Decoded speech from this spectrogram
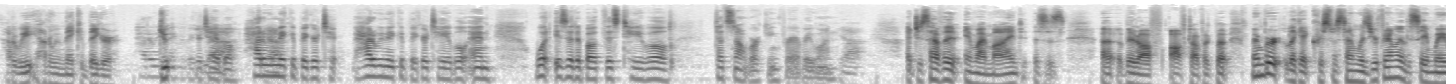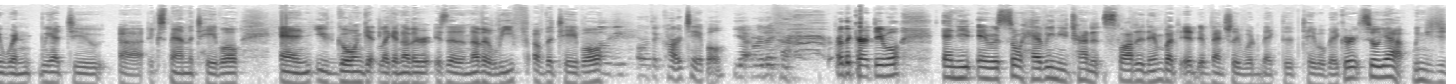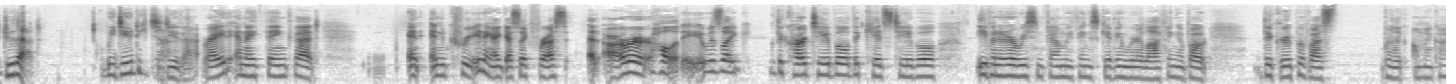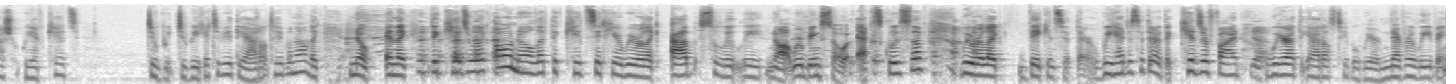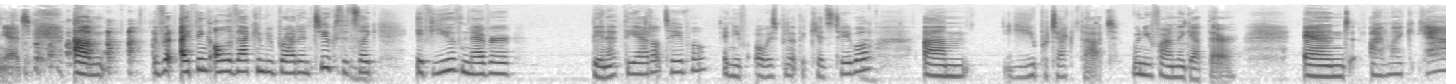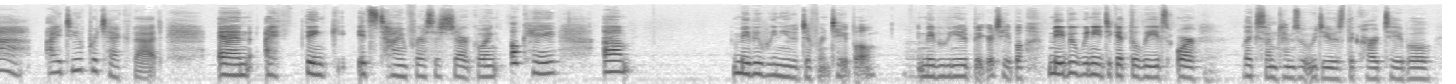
How do we how do we make it bigger? How do we do, make a bigger yeah, table? How do yeah. we make a bigger ta- how do we make a bigger table and what is it about this table that's not working for everyone? Yeah. I just have it in my mind. This is a, a, bit off off topic, but remember, like at Christmas time, was your family the same way when we had to uh, expand the table, and you'd go and get like another? Is it another leaf of the table? or the card table? Yeah, or the card, or the card table, and you, it was so heavy, and you trying to slot it in, but it eventually would make the table bigger. So yeah, we need to do that. We do need to do that, right? And I think that, and and creating, I guess, like for us at our holiday, it was like the card table, the kids table. Even at our recent family Thanksgiving, we were laughing about the group of us. We're like, oh my gosh, we have kids do we do we get to be at the adult table now? Like, no. And like the kids were like, oh no, let the kids sit here. We were like, absolutely not. We were being so exclusive. We were like, they can sit there. We had to sit there. The kids are fine. Yeah. We're at the adults table. We are never leaving it. Um, but I think all of that can be brought in too, because it's like if you've never been at the adult table and you've always been at the kids table, um, you protect that when you finally get there. And I'm like, yeah, I do protect that. And I think it's time for us to start going, okay, um, maybe we need a different table. Maybe we need a bigger table. Maybe we need to get the leaves, or like sometimes what we do is the card table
